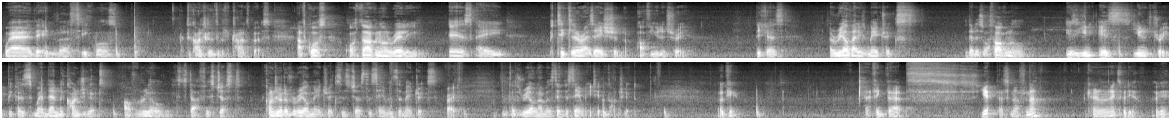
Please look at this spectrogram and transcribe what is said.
where the inverse equals the conjugate of the transpose. Of course, orthogonal really is a particularization of unitary, because a real valued matrix that is orthogonal is, is unitary, because when then the conjugate of real stuff is just, conjugate of a real matrix is just the same as the matrix, right? Because real numbers take the same when you take the conjugate. Okay. I think that's, yeah, that's enough for now. Carry on the next video. Okay.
